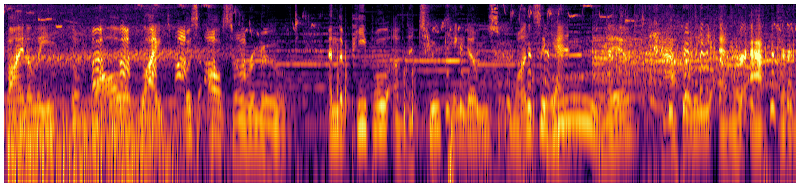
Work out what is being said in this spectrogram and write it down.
Finally, the wall of light was also removed, and the people of the two kingdoms once again lived happily ever after.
